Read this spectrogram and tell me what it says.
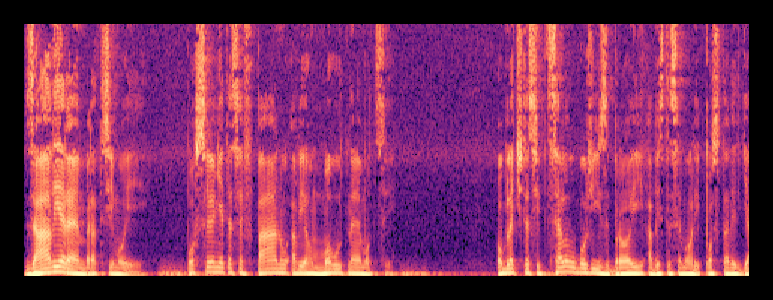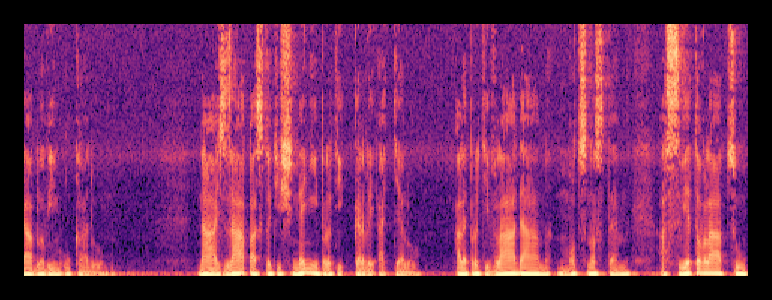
Závěrem, bratři moji, posilněte se v pánu a v jeho mohutné moci. Oblečte si celou boží zbroj, abyste se mohli postavit ďáblovým úkladům. Náš zápas totiž není proti krvi a tělu, ale proti vládám, mocnostem a světovládcům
